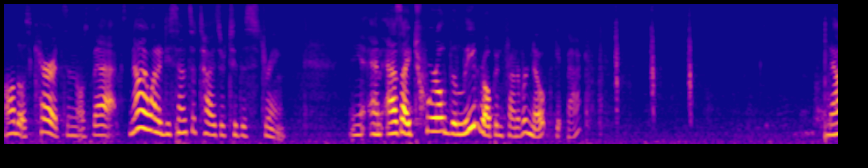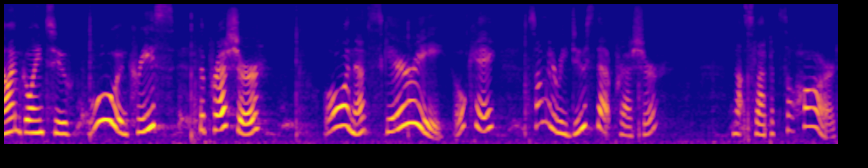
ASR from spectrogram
all those carrots in those bags. Now I want to desensitize her to the string. And, as I twirled the lead rope in front of her, nope, get back. Now I'm going to ooh, increase the pressure. Oh, and that's scary. Okay, so I'm going to reduce that pressure, not slap it so hard.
